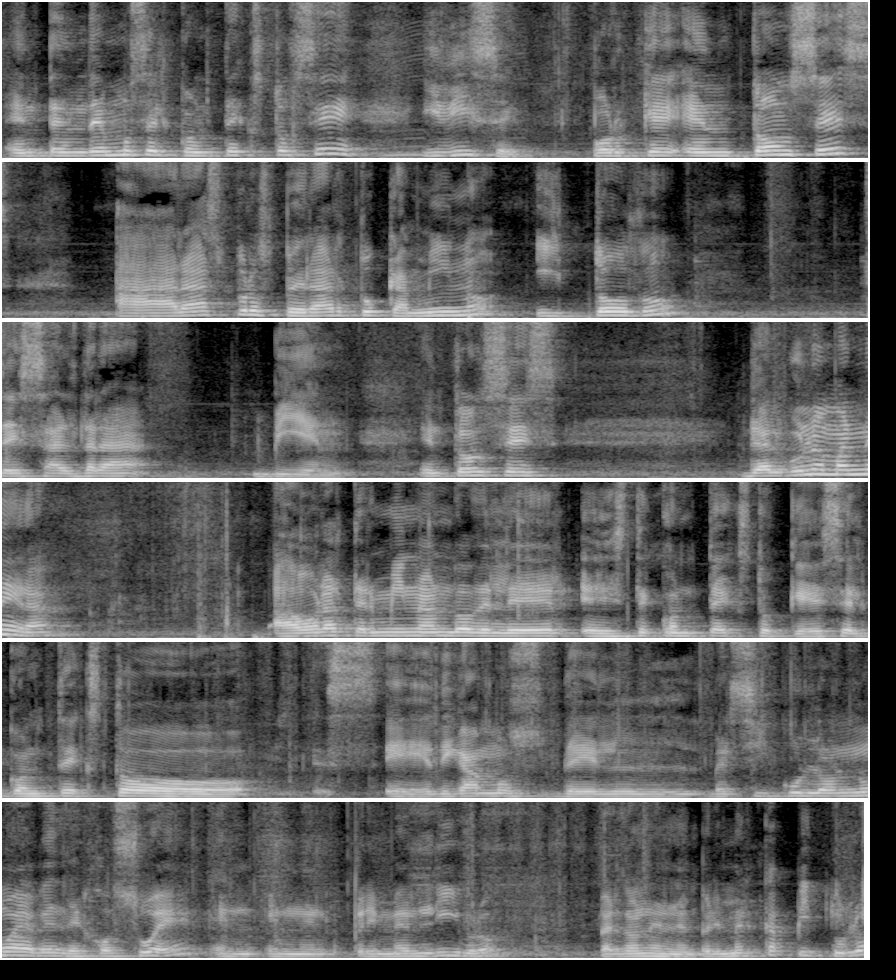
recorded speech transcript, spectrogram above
entendemos el contexto C y dice, porque entonces harás prosperar tu camino y todo te saldrá bien. Entonces, de alguna manera, ahora terminando de leer este contexto, que es el contexto, eh, digamos, del versículo 9 de Josué, en, el primer libro, perdón, en el primer capítulo,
